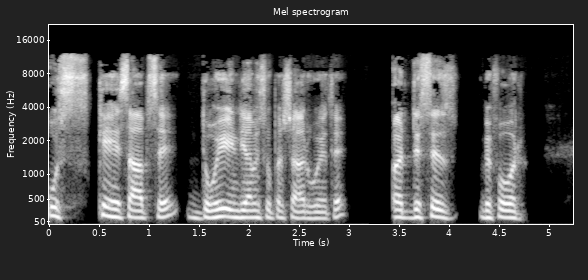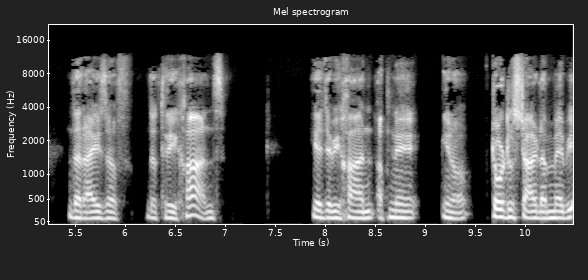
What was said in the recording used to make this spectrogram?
उसके हिसाब से दो ही इंडिया में सुपरस्टार हुए थे। और this is before the rise of the three Khans या जब खान अपने यू नो टोटल स्टारडम में भी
